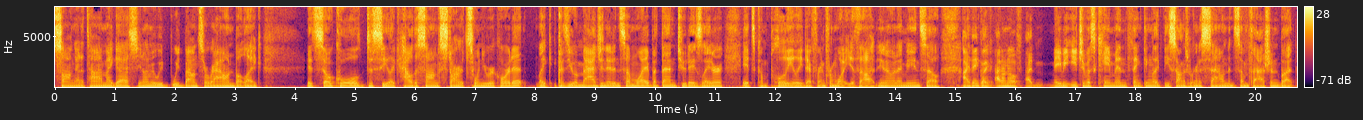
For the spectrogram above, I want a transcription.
song at a time, I guess. You know, I mean, we'd we'd bounce around, but like it's so cool to see like how the song starts when you record it like because you imagine it in some way but then two days later it's completely different from what you thought. You know what i mean? So i think like i don't know if I, maybe each of us came in thinking like these songs were going to sound in some fashion but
